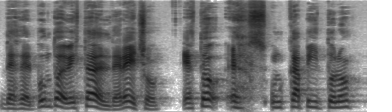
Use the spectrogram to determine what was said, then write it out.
desde el punto de vista del derecho, esto es un capítulo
